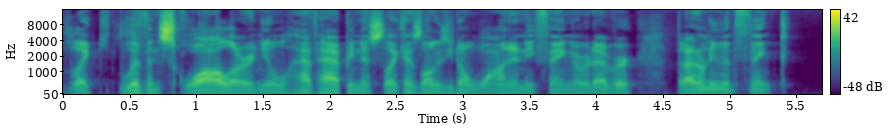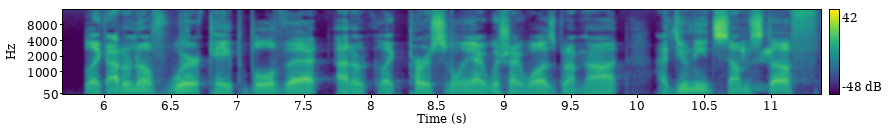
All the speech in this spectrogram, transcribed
like live in squalor and you'll have happiness like as long as you don't want anything or whatever. But I don't even think like I don't know if we're capable of that. I don't like personally. I wish I was, but I'm not. I do need some stuff.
